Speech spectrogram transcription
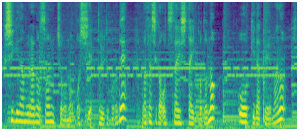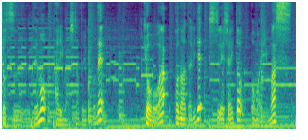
不思議な村の村長の教えというところで私がお伝えしたいことの大きなテーマの一つでもありましたということで今日はこの辺りで失礼したいと思います。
